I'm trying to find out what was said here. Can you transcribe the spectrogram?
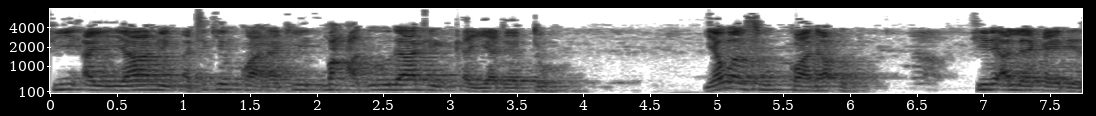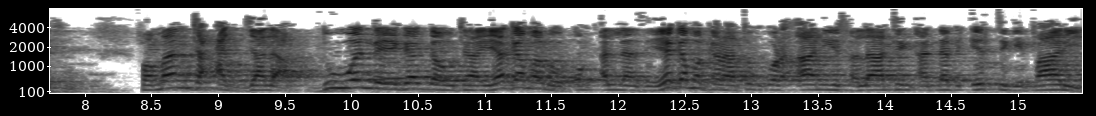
fi ayyamin a cikin kwanaki ma'adudatin ƙayyadattu yawansu kwana uku shine Allah ya kayyade su faman ta'ajjala duk wanda ya gaggauta ya gama roƙon Allah sai ya gama karatun Qur'ani salatin annabi istighfari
